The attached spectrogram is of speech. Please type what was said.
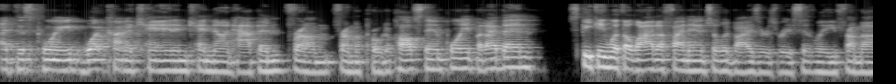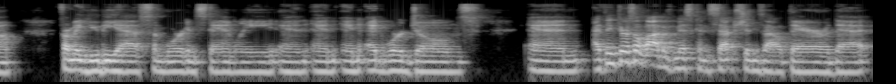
at this point what kind of can and cannot happen from from a protocol standpoint, but I've been speaking with a lot of financial advisors recently from a from a UBS, a Morgan Stanley and and and Edward Jones. And I think there's a lot of misconceptions out there that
